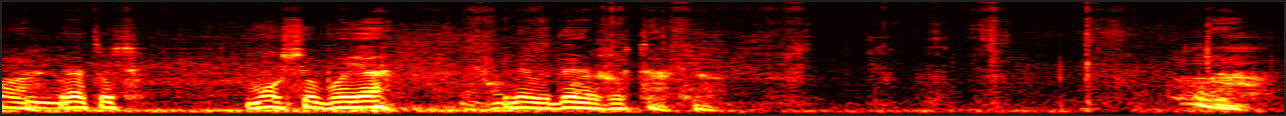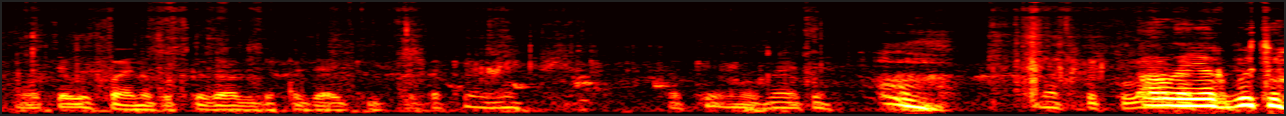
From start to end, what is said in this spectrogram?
О, я тут мушу, бо я не вдержу так його. Оце ви файно підказали для хазяйки. Таке, ну, таке, ну, знаєте, на спекуляцію. Але якби то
